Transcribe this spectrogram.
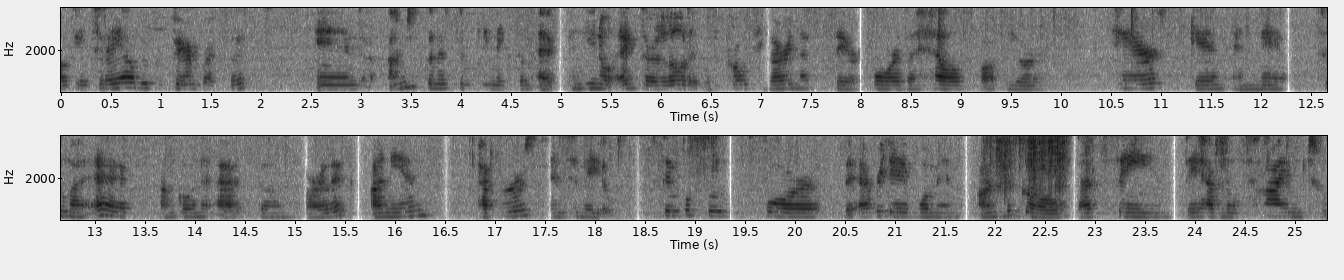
Okay, today I'll be preparing breakfast and I'm just going to simply make some eggs. And you know, eggs are loaded with protein, very necessary for the health of your hair, skin, and nail. To my eggs, I'm going to add some garlic, onions, peppers, and tomatoes. Simple food for the everyday woman on the go that's saying they have no time to.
